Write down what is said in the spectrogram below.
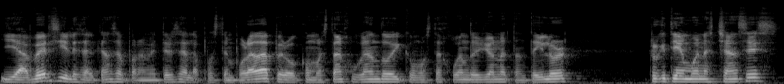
y a ver si les alcanza para meterse a la postemporada, pero como están jugando y como está jugando Jonathan Taylor, creo que tienen buenas chances,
